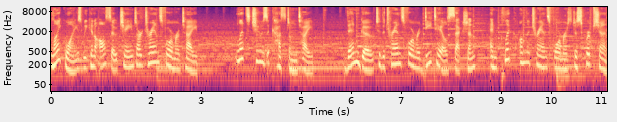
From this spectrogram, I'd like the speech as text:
Likewise, we can also change our transformer type. Let's choose a custom type. Then go to the Transformer Details section and click on the transformer's description.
